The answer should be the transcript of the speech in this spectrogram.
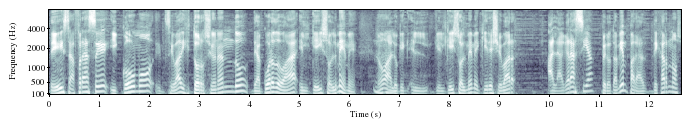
de esa frase y cómo se va distorsionando de acuerdo a el que hizo el meme, ¿no? A lo que el, el que hizo el meme quiere llevar a la gracia, pero también para dejarnos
